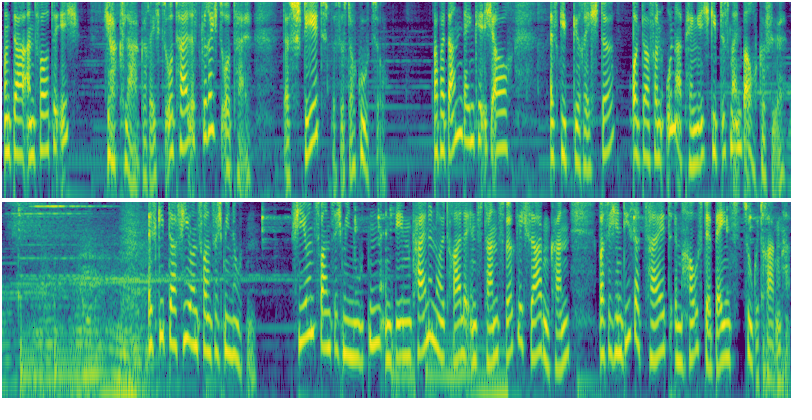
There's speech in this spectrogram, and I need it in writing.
Und da antworte ich, ja klar, Gerichtsurteil ist Gerichtsurteil. Das steht, das ist auch gut so. Aber dann denke ich auch, es gibt Gerichte und davon unabhängig gibt es mein Bauchgefühl. Es gibt da 24 Minuten. 24 Minuten, in denen keine neutrale Instanz wirklich sagen kann, was sich in dieser Zeit im Haus der Baines zugetragen hat.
